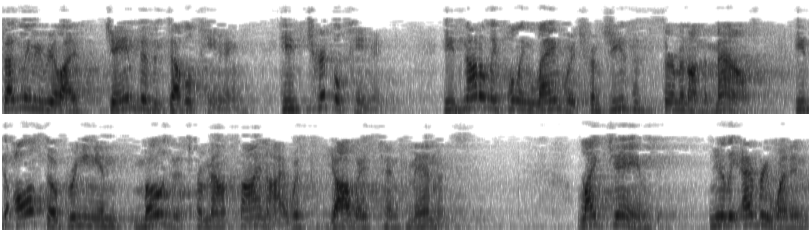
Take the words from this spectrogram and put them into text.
Suddenly we realize James isn't double teaming, he's triple teaming. He's not only pulling language from Jesus' Sermon on the Mount, he's also bringing in Moses from Mount Sinai with Yahweh's Ten Commandments. Like James, nearly everyone in,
